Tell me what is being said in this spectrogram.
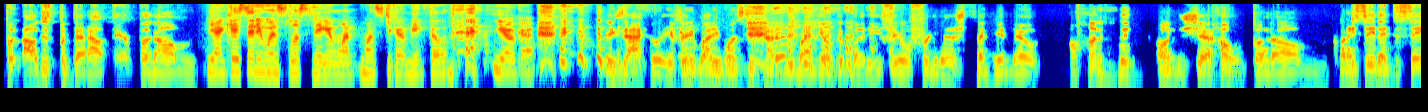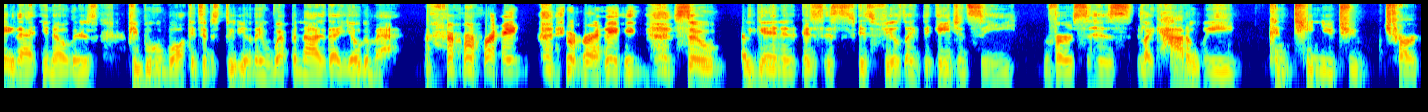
put I'll just put that out there. But um, yeah, in case anyone's listening and want, wants to go meet Philip yoga. exactly. If anybody wants to kind of be my yoga buddy, feel free to send me a note on on the show. But um, but I say that to say that you know, there's people who walk into the studio, they weaponize that yoga mat right right. So again it, it's, it feels like the agency versus like how do we continue to chart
